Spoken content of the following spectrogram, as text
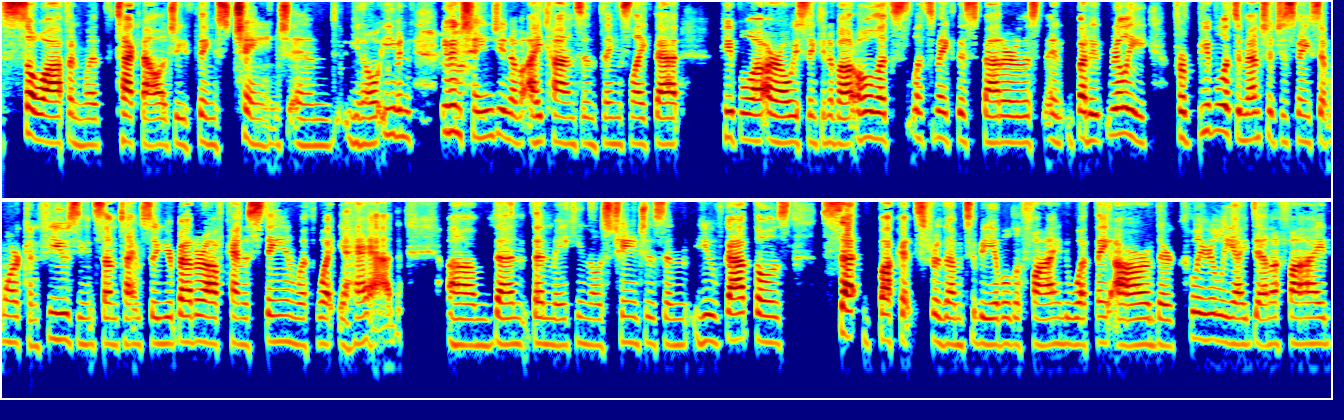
so often with technology things change. And you know even even changing of icons and things like that people are always thinking about oh let's let's make this better this and, but it really for people with dementia just makes it more confusing sometimes. So you're better off kind of staying with what you had um, than than making those changes. And you've got those set buckets for them to be able to find what they are. They're clearly identified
